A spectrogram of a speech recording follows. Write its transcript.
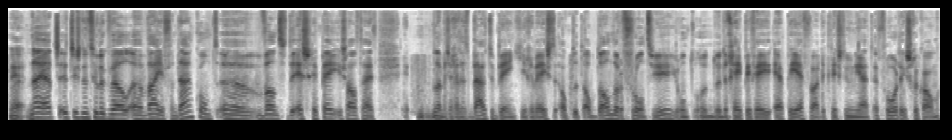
Ja, nou ja, het, het is natuurlijk wel uh, waar je vandaan komt. Uh, want de SGP is altijd, laten we zeggen, het buitenbeentje geweest. Op, het, op de andere front, de GPV, RPF, waar de ChristenUnie uit voort is gekomen...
